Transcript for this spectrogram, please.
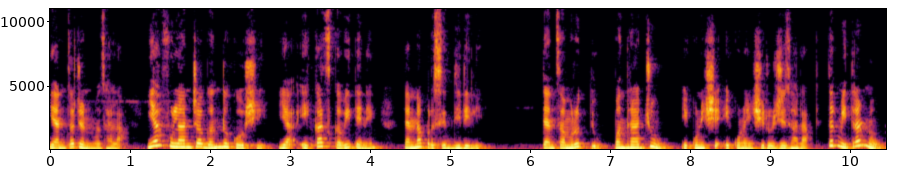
यांचा जन्म झाला. या फुलांच्या गंधकोशी या एकाच कवितेने त्यांना प्रसिद्धी दिली. त्यांचा मृत्यू पंधरा जून एकोणीसशे एकोणऐंशी रोजी झाला. तर मित्रांनो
